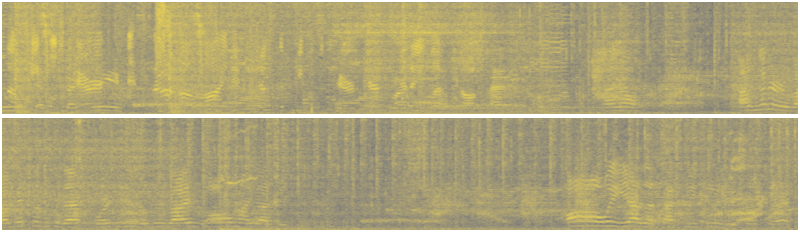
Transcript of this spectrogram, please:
no, it's just the people's character. It's not online. It's just the people's where they left off. I know. I'm gonna revive myself because that portion will revive. Oh my god, dude. Oh wait, yeah, that's actually true. You're so correct.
